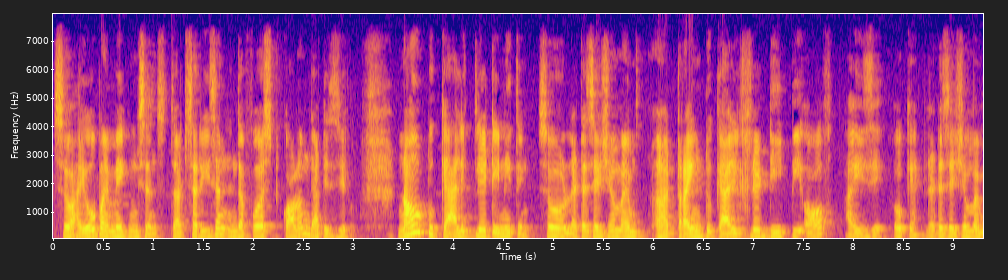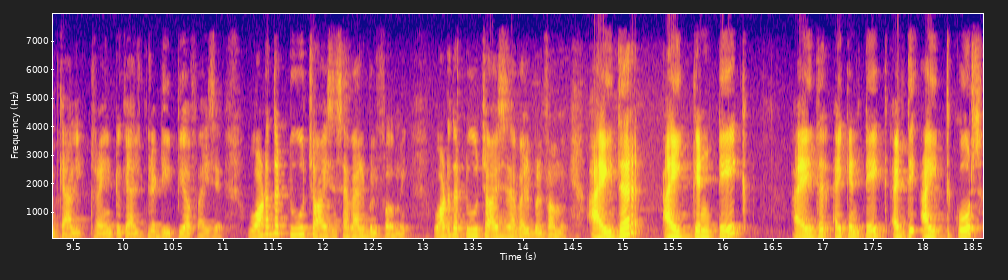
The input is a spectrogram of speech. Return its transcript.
so i hope i'm making sense. That's the reason in the first column that is zero. Now to calculate anything. So let us assume i'm uh, trying to calculate dp of ij okay let us assume i'm trying to calculate dp of ij what are the two choices available for me? What are the two choices available for me? Either i can take either I can take at the ith course,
